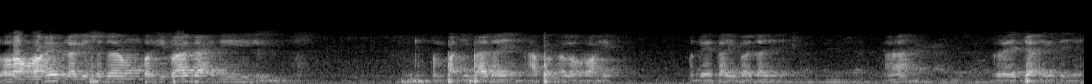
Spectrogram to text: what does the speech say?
Seorang rahib lagi sedang beribadah di tempat ibadah ya. Apa kalau rahib? Pendeta ibadahnya. Hah? gereja gitu ya.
